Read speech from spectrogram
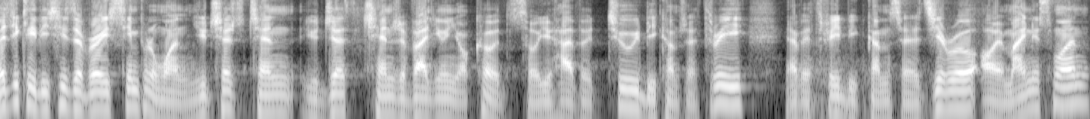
Basically, this is a very simple one. You just change, you just change the value in your code. So you have a 2, it becomes a 3. You have a 3, it becomes a 0 or a minus 1.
